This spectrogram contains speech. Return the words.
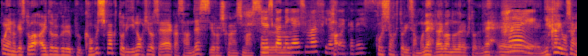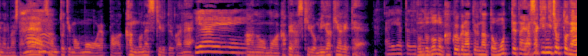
今夜のゲストはアイドルグループ、拳ファクトリーの広瀬彩香さんです。よろしくお願いします。よろしくお願いします。広瀬彩香です。コシファクトリーさんもね、ライブダイレクトでね、えーはい2回お世話になりましたね。はいその時ももうやっぱ圧巻のね、スキルというかねい、やいやいやあの、もうアカペラスキルを磨き上げて、ありがとうござどんどんいます。どんどんかっこよくなってるなと思ってた矢先にちょっとね、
